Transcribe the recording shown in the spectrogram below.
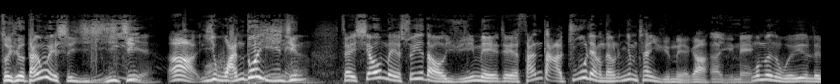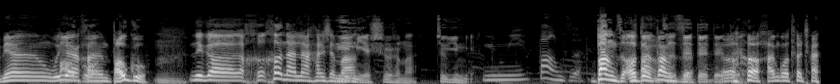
最后单位是亿斤啊，一万多亿斤，在小麦、水稻、玉米这三大主粮当中，你们产玉米嘎？啊，玉米我，们魏那边威远喊苞谷，嗯，那个河河南呢喊什么玉？米是什么？就玉米。玉米棒子，棒子哦，对，棒棒子，子对对对。呃，韩国特产，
